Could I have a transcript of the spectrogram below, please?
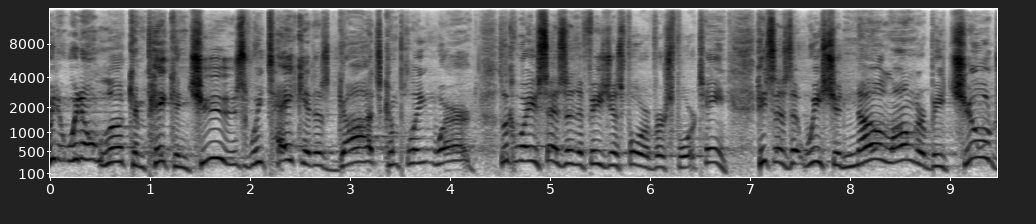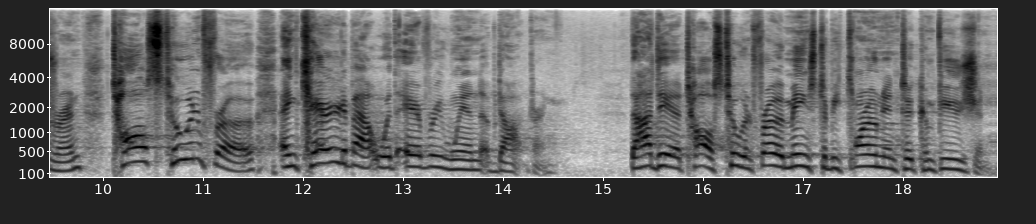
We don't, we don't look and pick and choose. We take it as God's complete word. Look at what he says in Ephesians 4, verse 14. He says that we should no longer be children tossed to and fro and carried about with every wind of doctrine. The idea of tossed to and fro means to be thrown into confusion.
